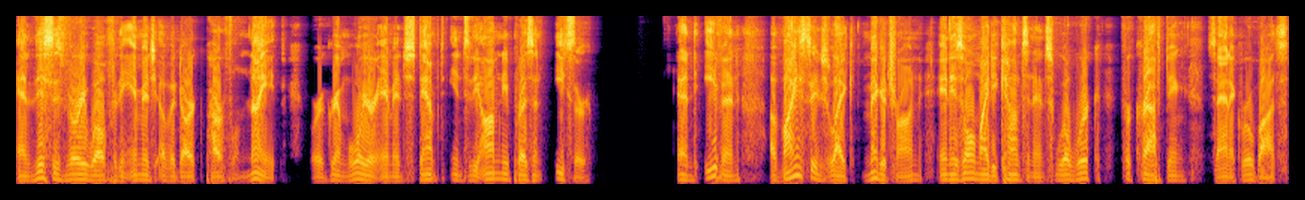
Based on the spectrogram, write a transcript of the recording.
And this is very well for the image of a dark, powerful knight, or a grim warrior image stamped into the omnipresent ether. And even a visage like Megatron in his almighty countenance will work for crafting psionic robots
